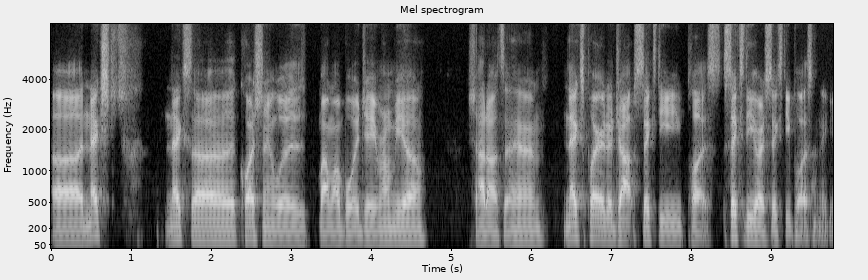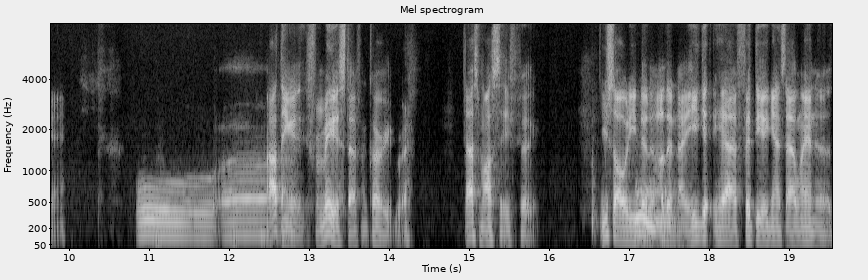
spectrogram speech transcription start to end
Uh next next uh question was by my boy Jay Romeo. Shout out to him. Next player to drop 60 plus, 60 or 60 plus in the game. Ooh, uh, I think it, for me it's Stephen Curry, bro. That's my safe pick. You saw what he did the other night. He get he had 50 against Atlanta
